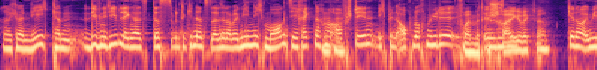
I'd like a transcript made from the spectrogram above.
Dann habe ich gemeint, nee, ich kann definitiv länger als das mit den Kindern zu sein, aber irgendwie nicht morgens direkt nach dem mhm. Aufstehen. Ich bin auch noch müde. Vor allem mit Geschrei geweckt werden. Genau, irgendwie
